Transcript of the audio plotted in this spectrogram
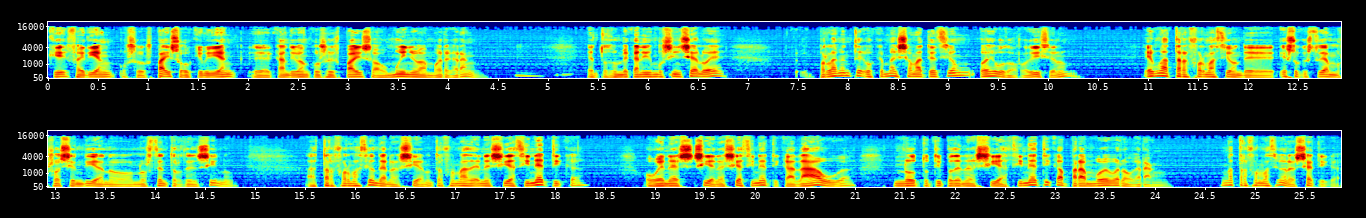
que fairían os seus pais ou que virían eh, cando iban cos seus pais ao muiño a moer Uh -huh. Entón, un mecanismo sinxelo é probablemente o que máis chama a atención é o do rodicio, non? É unha transformación de iso que estudiamos hoxe en día no, nos centros de ensino, a transformación de enerxía, non transformar de enerxía cinética ou enerxía, enerxía cinética da auga noutro tipo de enerxía cinética para mover o gran. Unha transformación enerxética.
